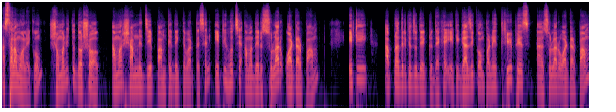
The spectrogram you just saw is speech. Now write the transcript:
আসসালামু আলাইকুম। সম্মানিত দর্শক, আমার সামনে যে পাম্পটি দেখতে পারতেছেন, এটি হচ্ছে আমাদের সোলার ওয়াটার পাম্প। এটি আপনাদেরকে যদি একটু দেখাই, এটি গাজী কোম্পানির three phase solar water pump.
